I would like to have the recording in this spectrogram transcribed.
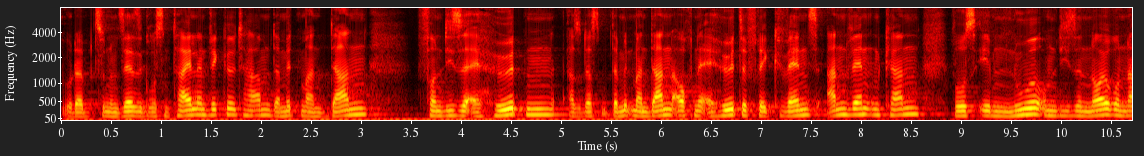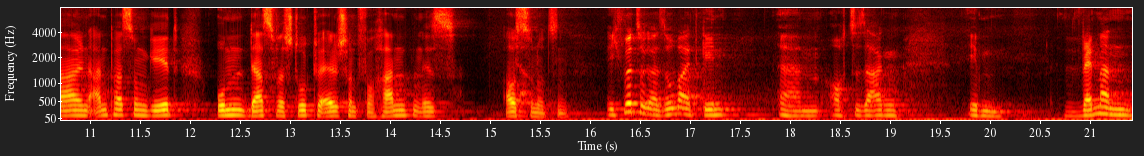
oder zu einem sehr, sehr großen Teil entwickelt haben, damit man dann von dieser erhöhten, also das, damit man dann auch eine erhöhte Frequenz anwenden kann, wo es eben nur um diese neuronalen Anpassungen geht, um das, was strukturell schon vorhanden ist, auszunutzen. Ja. Ich würde sogar so weit gehen, ähm, auch zu sagen, eben, wenn man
